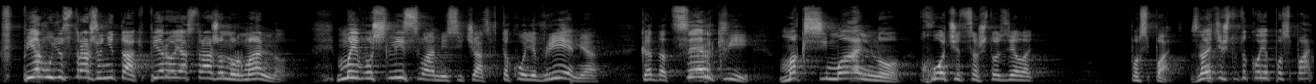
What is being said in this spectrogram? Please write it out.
В первую стражу не так. Первая стража нормально. Мы вошли с вами сейчас в такое время, когда церкви максимально хочется что сделать? Поспать. Знаете, что такое поспать?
